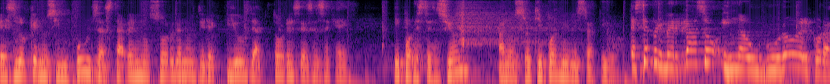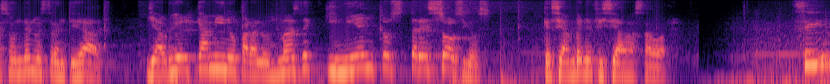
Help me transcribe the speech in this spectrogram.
es lo que nos impulsa a estar en los órganos directivos de actores SSG y por extensión a nuestro equipo administrativo. Este primer caso inauguró el corazón de nuestra entidad y abrió el camino para los más de 503 socios que se han beneficiado hasta ahora. Sí,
